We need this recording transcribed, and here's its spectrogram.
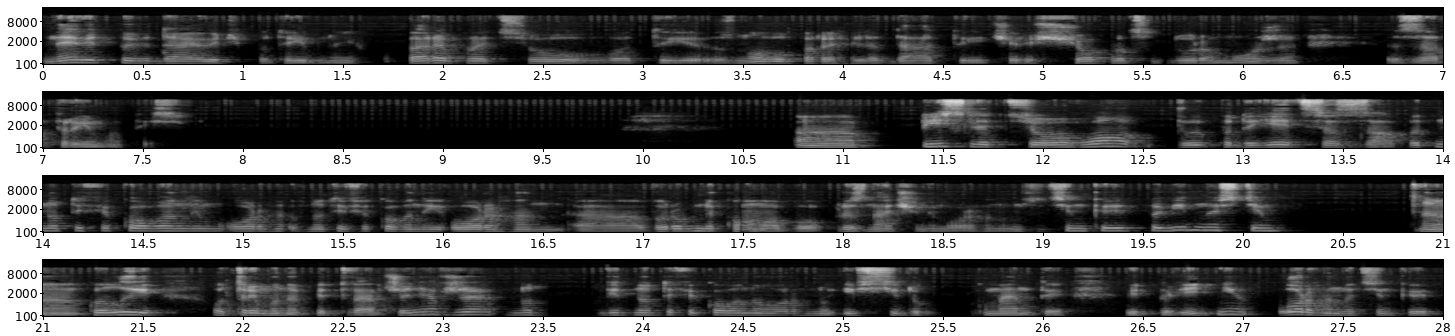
не відповідають, потрібно їх перепрацьовувати, знову переглядати, через що процедура може затриматись. Після цього подається запит нотифікованим в нотифікований орган виробником або призначеним органом з оцінки відповідності. Коли отримано підтвердження вже від нотифікованого органу і всі документи відповідні, орган оцінки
